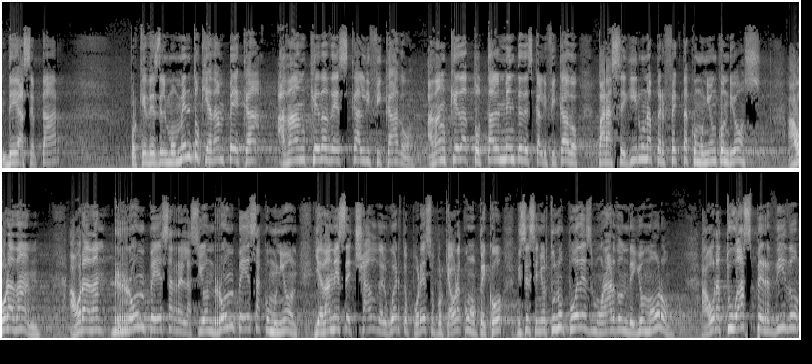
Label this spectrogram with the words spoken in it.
de aceptar, porque desde el momento que Adán peca, Adán queda descalificado, Adán queda totalmente descalificado para seguir una perfecta comunión con Dios. Ahora Adán, ahora Adán rompe esa relación, rompe esa comunión y Adán es echado del huerto por eso, porque ahora como pecó, dice el Señor, tú no puedes morar donde yo moro. Ahora tú has perdido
